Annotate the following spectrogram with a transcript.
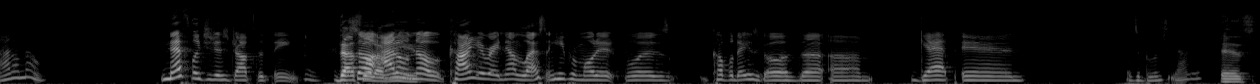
I don't know. Netflix just dropped the thing. That's so what I, I, don't know. Kanye right now, the last thing he promoted was a couple days ago of the um Gap and was it Balenciaga Is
